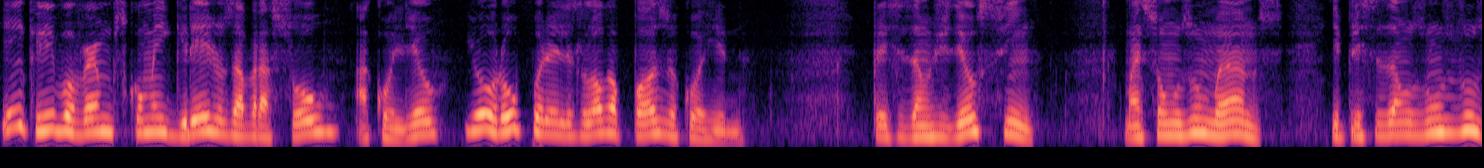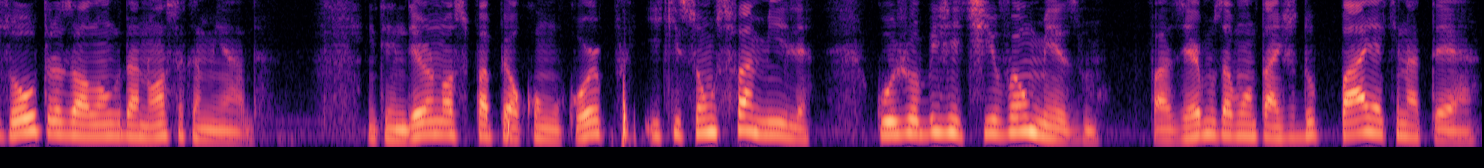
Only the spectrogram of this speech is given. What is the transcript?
E é incrível vermos como a igreja os abraçou, acolheu e orou por eles logo após o ocorrido. Precisamos de Deus, sim, mas somos humanos e precisamos uns dos outros ao longo da nossa caminhada. Entender o nosso papel como corpo e que somos família, cujo objetivo é o mesmo: fazermos a vontade do Pai aqui na terra,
